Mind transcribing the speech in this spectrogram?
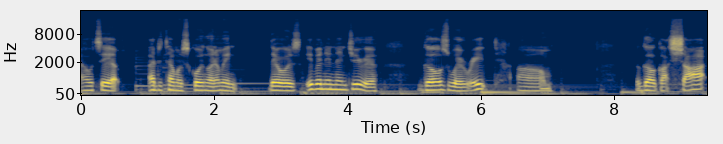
I would say at the time was going on. I mean, there was even in Nigeria, girls were raped. Um, a girl got shot.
